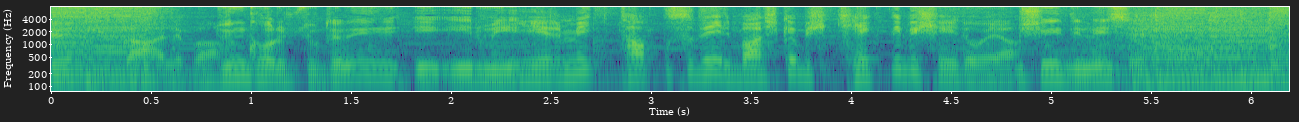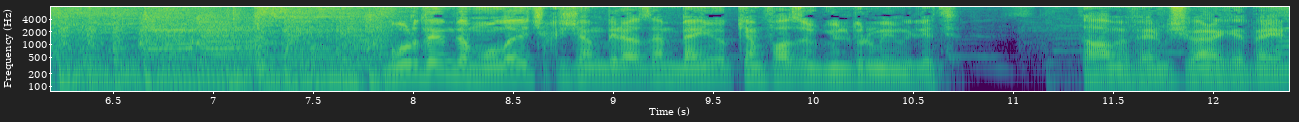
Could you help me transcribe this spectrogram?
Dün galiba. Dün konuştuk değil mi İ- İrmiği? İrmik tatlısı değil başka bir şey, kekli bir şeydi o ya. Bir şeydi neyse. Buradayım da molaya çıkacağım birazdan. Ben yokken fazla güldürmeyin milleti. Tamam efendim hiç merak etmeyin.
